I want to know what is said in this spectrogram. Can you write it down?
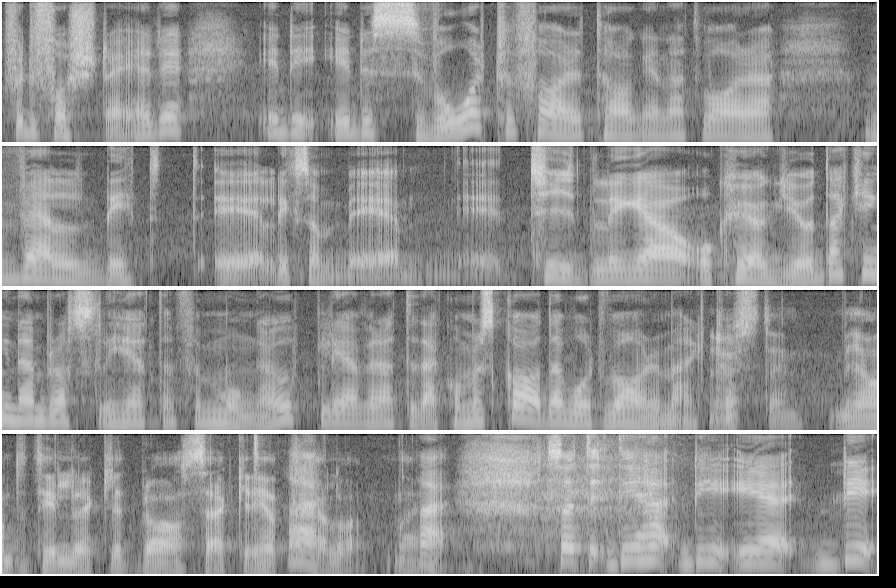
För det första är det, är det, är det svårt för företagen att vara väldigt eh, liksom, eh, tydliga och högljudda kring den brottsligheten. För många upplever att det där kommer skada vårt varumärke. Just det. Vi har inte tillräckligt bra säkerhet Nej. själva. Nej. Nej. Så att det, det är, det,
